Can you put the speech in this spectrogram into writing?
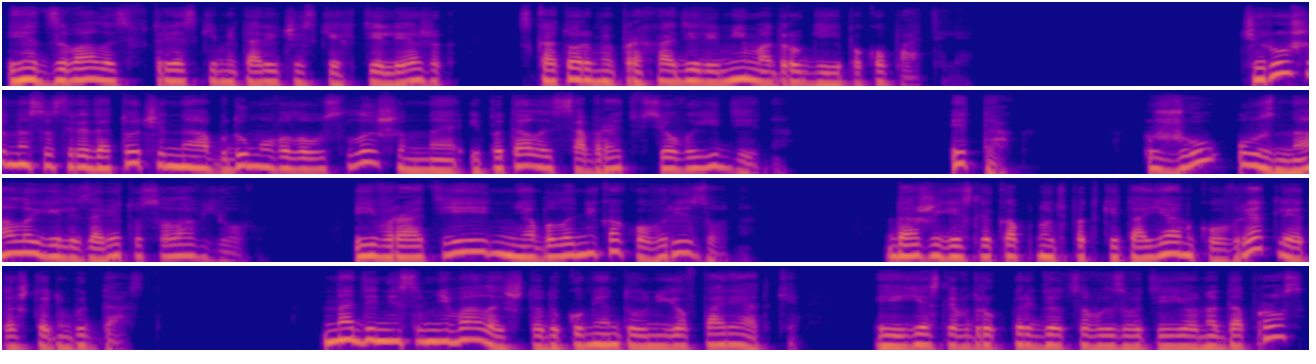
и отзывалась в треске металлических тележек, с которыми проходили мимо другие покупатели. Чарушина сосредоточенно обдумывала услышанное и пыталась собрать все воедино. Итак, Жу узнала Елизавету Соловьеву, и врать ей не было никакого резона. Даже если копнуть под китаянку, вряд ли это что-нибудь даст. Надя не сомневалась, что документы у нее в порядке, и если вдруг придется вызвать ее на допрос,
